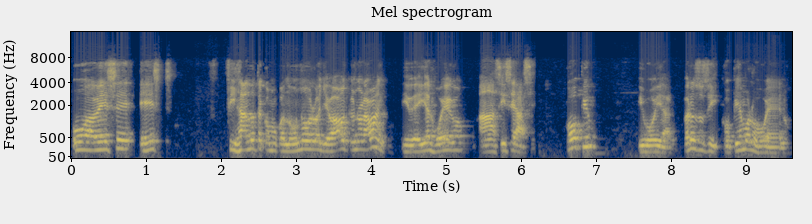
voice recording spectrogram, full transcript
o a veces es fijándote como cuando uno lo llevaba, que uno era banco, y veía el juego, ah, así se hace. Copio y voy a... Pero eso sí, copiemos lo bueno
